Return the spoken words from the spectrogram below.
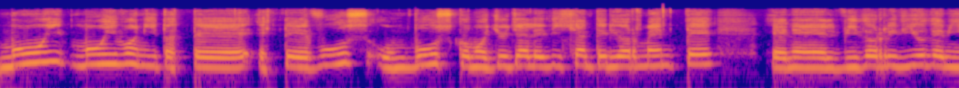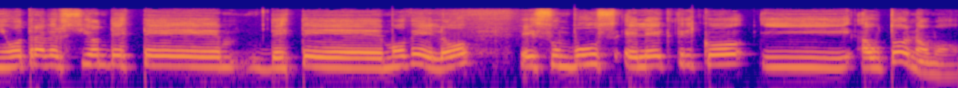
Muy, muy bonito este, este bus, un bus como yo ya le dije anteriormente en el video review de mi otra versión de este, de este modelo. Es un bus eléctrico y autónomo.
